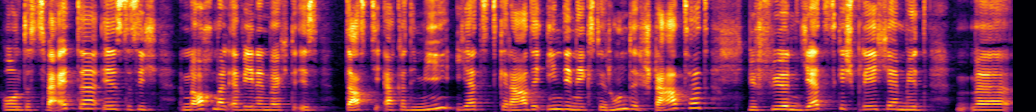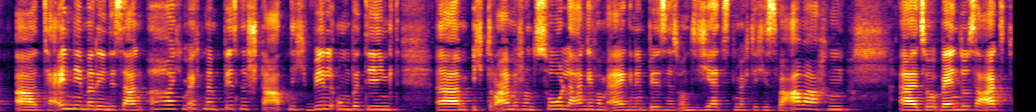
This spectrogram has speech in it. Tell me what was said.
Und das Zweite ist, dass ich nochmal erwähnen möchte, ist, dass die Akademie jetzt gerade in die nächste Runde startet. Wir führen jetzt Gespräche mit äh, Teilnehmerinnen, die sagen, ah, ich möchte mein Business starten, ich will unbedingt, ähm, ich träume schon so lange vom eigenen Business und jetzt möchte ich es wahr machen. Also wenn du sagst,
